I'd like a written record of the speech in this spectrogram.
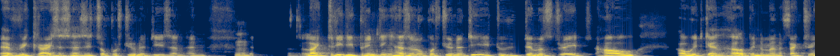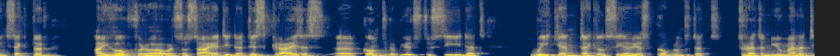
Every crisis has its opportunities, and and Mhm. like 3D printing has an opportunity to demonstrate how how it can help in the manufacturing sector. I hope for our society that this crisis uh, contributes to see that we can tackle serious problems that threaten humanity,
